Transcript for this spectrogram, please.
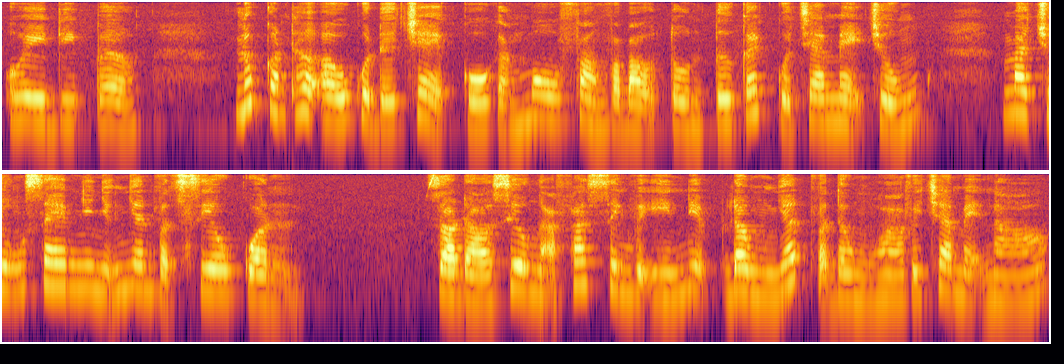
Oedipe. Lúc con thơ ấu của đứa trẻ cố gắng mô phỏng và bảo tồn tư cách của cha mẹ chúng, mà chúng xem như những nhân vật siêu quần. Do đó siêu ngã phát sinh với ý niệm đồng nhất và đồng hóa với cha mẹ nó.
